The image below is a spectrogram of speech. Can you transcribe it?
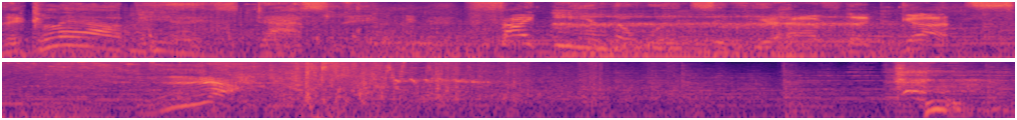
The glare up here is dazzling. Fight me in the woods if you have the guts. Yah! Hmm.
